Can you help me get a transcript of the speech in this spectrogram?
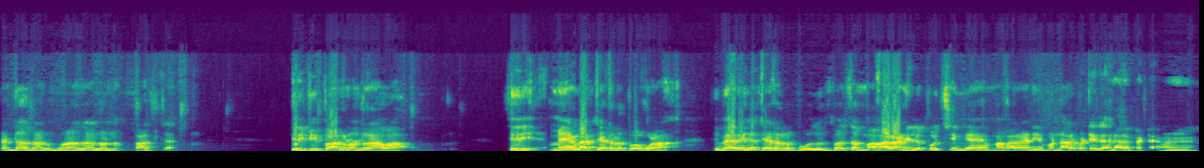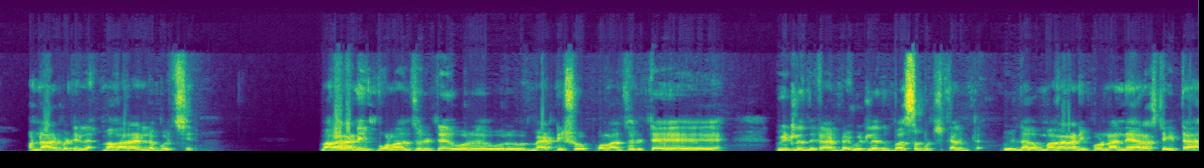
ரெண்டாவது நாள் மூணாவது நாள் நான் பார்த்துட்டேன். திருப்பி பார்க்கணுன்ற அவா சரி மேகலா தேட்டரில் போகலாம். வேற எங்கே தேட்டரில் போகுதுன்னு பார்த்தா மகாராணியில் போச்சு. எங்கே? மகாராணி மன்னாரப்பேட்டையில் நேரப்பேட்டை ம். மன்னாரப்பேட்டையில் மகாராணியில் போச்சு. மகாராணிக்கு போகலான்னு சொல்லிட்டு ஒரு ஒரு மேட்னி ஷோ போகலான்னு சொல்லிட்டு வீட்டிலேருந்து கிளம்பிட்டேன். வீட்டிலேருந்து பஸ்ஸை பிடிச்சி கிளம்பிட்டேன். நகர் மகாராணி போனால் நேராக ஸ்ட்ரைட்டாக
